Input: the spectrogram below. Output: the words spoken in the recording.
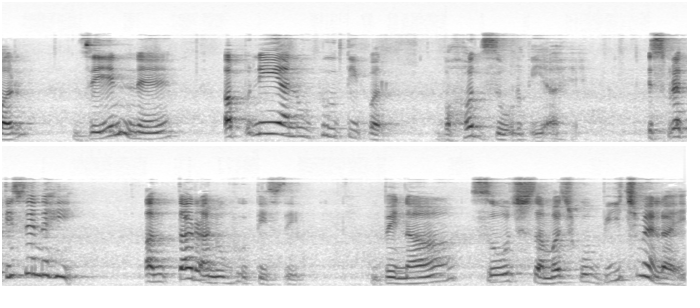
पर जैन ने अपनी अनुभूति पर बहुत ज़ोर दिया है। स्मृति से नहीं, अंतर अनुभूति से। बिना सोच समझ को बीच में लाए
